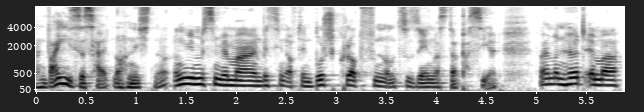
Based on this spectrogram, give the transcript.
man weiß es halt noch nicht. Ne? Irgendwie müssen wir mal ein bisschen auf den Busch klopfen, um zu sehen, was da passiert. Weil man hört immer,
